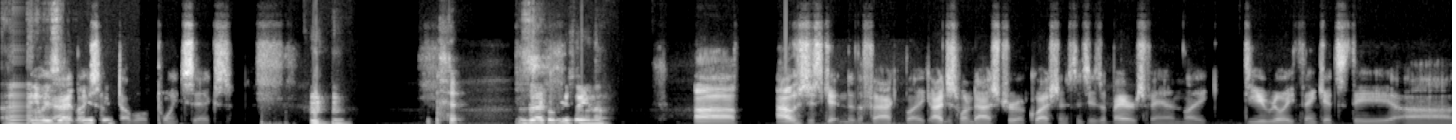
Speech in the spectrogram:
Uh, anyways, yeah, I'd like you some double point six. saying? Zach, what you saying though? Uh, I was just getting to the fact, like, I just wanted to ask Drew a question since he's a Bears fan. Like, do you really think it's the, uh,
